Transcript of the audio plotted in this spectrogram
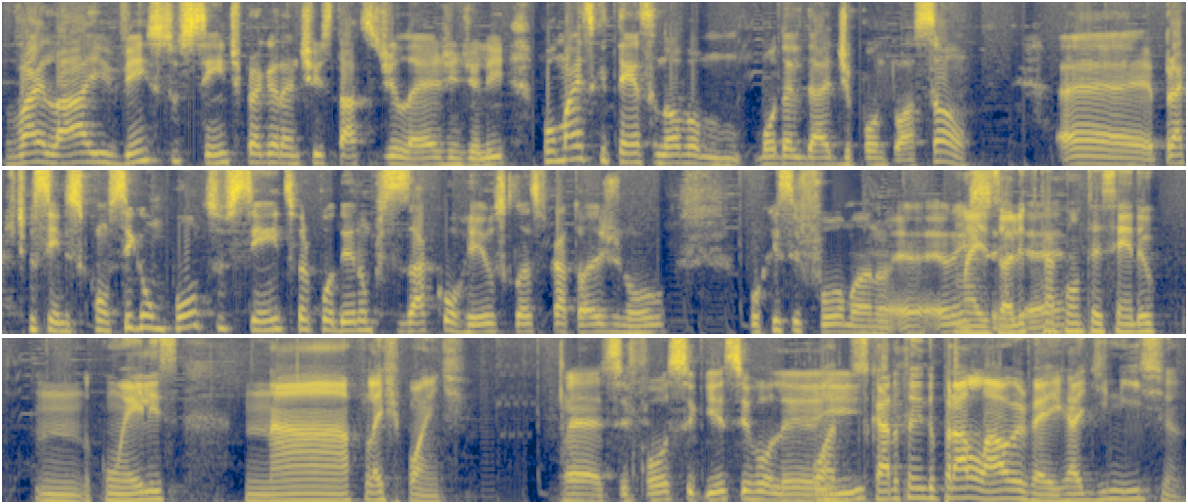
vai lá e vence o suficiente pra garantir o status de Legend ali. Por mais que tenha essa nova modalidade de pontuação, é, para que, tipo assim, eles consigam pontos suficientes pra poder não precisar correr os classificatórios de novo. Porque se for, mano, é, Mas sei. olha o que é, tá acontecendo hum, com eles na Flashpoint. É, se for seguir esse rolê Porra, aí. os caras estão indo pra Lauer, velho, já de início.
